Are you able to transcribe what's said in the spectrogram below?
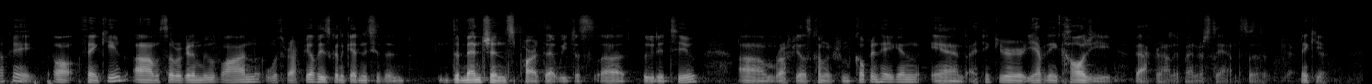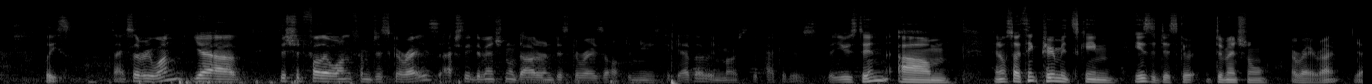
Okay, well, thank you. Um, so we're going to move on with Rafael. He's going to get into the dimensions part that we just uh, alluded to. Um, is coming from Copenhagen, and I think you're you have an ecology background, if I understand. So, thank you. Please. Thanks, everyone. Yeah, uh, this should follow on from disk arrays. Actually, dimensional data and disk arrays are often used together in most of the packages they're used in. Um, and also, I think pyramid scheme is a disk dimensional array, right? Yeah,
